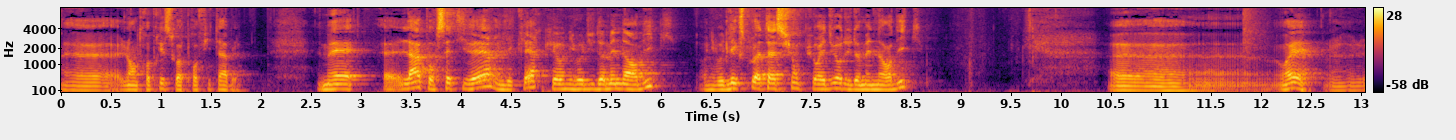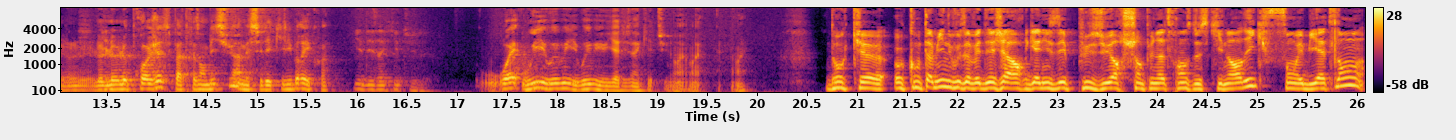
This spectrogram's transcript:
l'entreprise soit profitable. Mais euh, là, pour cet hiver, il est clair qu'au niveau du domaine nordique, au niveau de l'exploitation pure et dure du domaine nordique, euh, ouais, le, le, le projet c'est pas très ambitieux, hein, mais c'est d'équilibrer quoi. Il y a des inquiétudes. Ouais, oui, oui, oui, oui, oui, il y a des inquiétudes. Ouais, ouais. Donc euh, au Contamine, vous avez déjà organisé plusieurs championnats de France de ski nordique, fond et biathlon.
